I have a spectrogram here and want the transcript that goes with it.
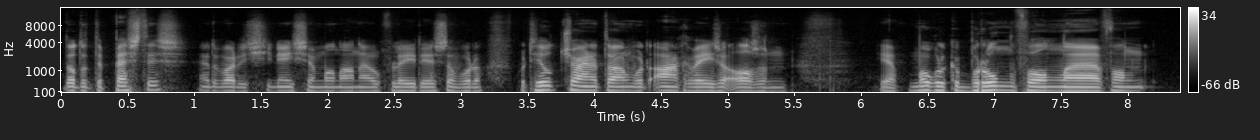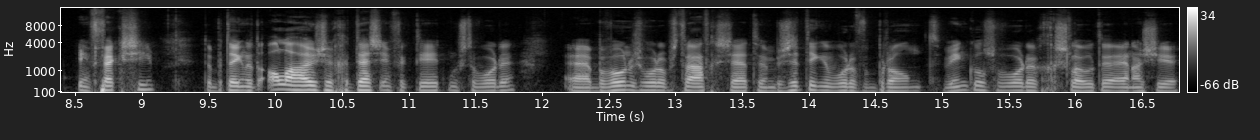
dat het de pest is. Hè, waar de Chinese man aan overleden is. Dan wordt, wordt heel Chinatown wordt aangewezen als een ja, mogelijke bron van, uh, van infectie. Dat betekent dat alle huizen gedesinfecteerd moesten worden. Uh, bewoners worden op straat gezet, hun bezittingen worden verbrand, winkels worden gesloten. En als je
